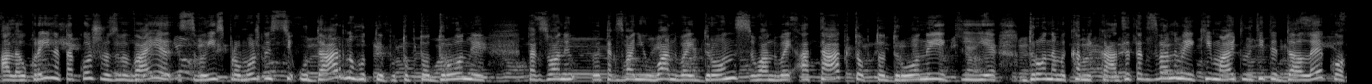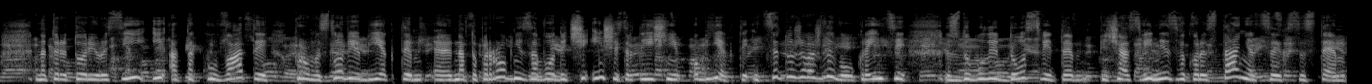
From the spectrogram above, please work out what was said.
Але Україна також розвиває свої спроможності ударного типу, тобто дрони, так звані так звані one-way drones, one-way attack, тобто дрони, які є дронами камікадзе, летіти так званими, які мають летіти далеко на територію Росії і атакувати промислові, об'єкти, е, нафтопереробні заводи чи інші стратегічні об'єкти. І це дуже важливо. Українці здобули досвід е, під час війни з використання цих систем.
